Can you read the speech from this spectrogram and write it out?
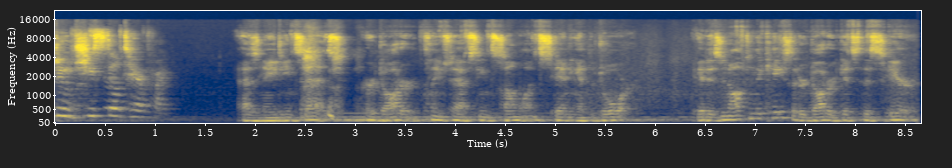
dude, she's still terrified. As Nadine says, her daughter claims to have seen someone standing at the door. It isn't often the case that her daughter gets this scared,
